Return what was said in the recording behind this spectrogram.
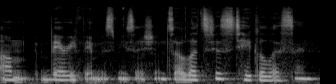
um, very famous musician. So, let's just take a listen.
